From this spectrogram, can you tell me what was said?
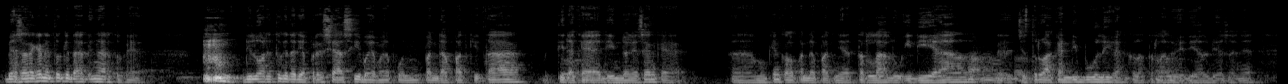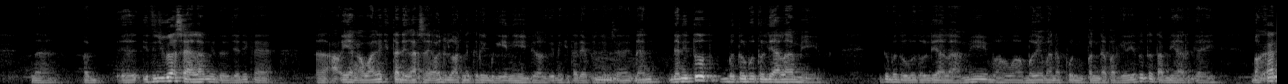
biasanya kan itu kita dengar tuh kayak di luar itu kita diapresiasi bagaimanapun pendapat kita, tidak kayak di Indonesia kan kayak eh, mungkin kalau pendapatnya terlalu ideal, eh, justru akan dibully kan kalau terlalu ideal biasanya. Nah eh, itu juga saya alami tuh, jadi kayak eh, yang awalnya kita dengar saya oh di luar negeri begini, di luar negeri kita diapresiasi. Dan dan itu betul-betul dialami. Gitu itu betul-betul dialami bahwa bagaimanapun pendapat kita itu tetap dihargai. Bahkan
